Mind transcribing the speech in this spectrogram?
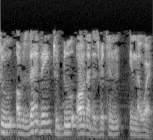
to observing to do all that is written in the word.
